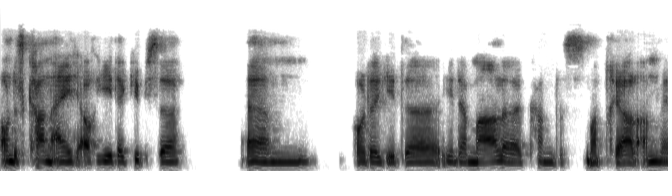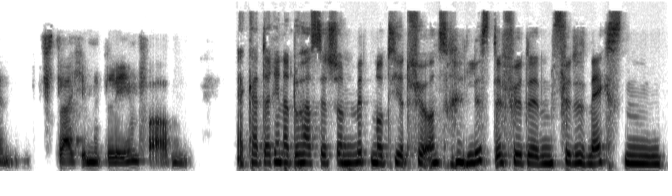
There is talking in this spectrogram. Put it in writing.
und es kann eigentlich auch jeder Gipser ähm, oder jeder, jeder Maler kann das Material anwenden. Das gleiche mit Lehmfarben. Ja, Katharina, du hast jetzt schon mitnotiert für unsere Liste für den, für den nächsten,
